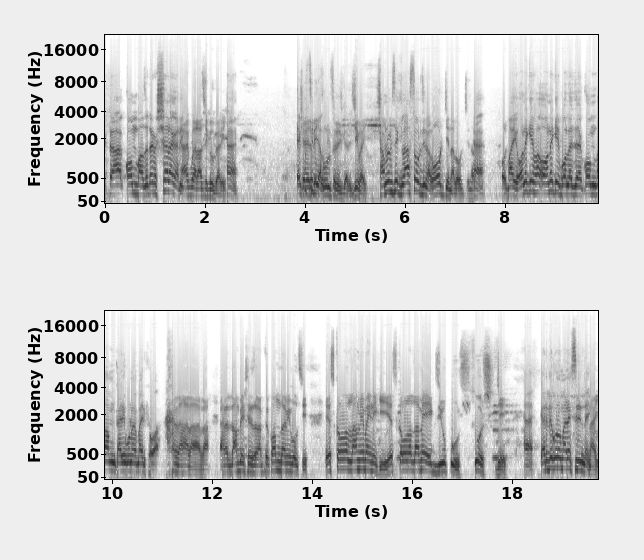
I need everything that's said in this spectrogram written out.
একটা কম বাজেটে একটা সেরা গাড়ি। একবার রাজিকু গাড়ি। হ্যাঁ। সিরিয়াল ফুল ফ্রেশ গাড়ি। জি ভাই। সামনে পিছিয়ে গ্লাস অরিজিনাল অরিজিনাল অরিজিনাল হ্যাঁ। ভাই অনেকে অনেকে বলে যে কম দাম গাড়ি মনে হয় মাইর খাওয়া। না না না। দাম বেশি আমি তো কম বলছি। এসকলার দামে নাকি এসকলার দামে এক্সিউ পুশ পুশ জি। হ্যাঁ গাড়িতে কোনো মাইর অ্যাক্সিডেন্ট নাই। নাই।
